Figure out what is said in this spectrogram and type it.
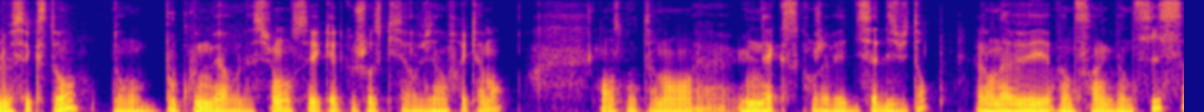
Le sexto, dans beaucoup de mes relations, c'est quelque chose qui revient fréquemment. Pense notamment à une ex quand j'avais 17-18 ans. Elle en avait 25-26.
